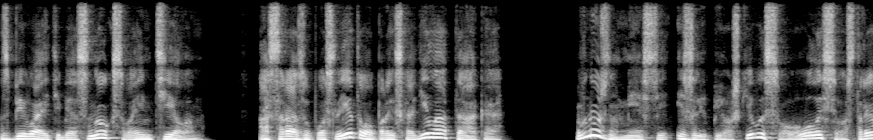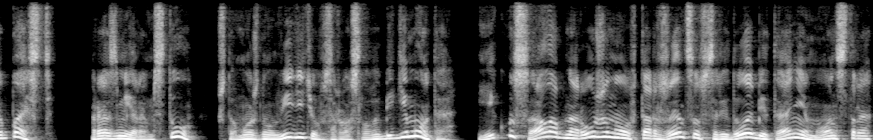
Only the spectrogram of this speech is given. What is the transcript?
сбивая тебя с ног своим телом? А сразу после этого происходила атака. В нужном месте из лепешки высовывалась острая пасть, размером с ту, что можно увидеть у взрослого бегемота, и кусала обнаруженного вторженца в среду обитания монстра.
